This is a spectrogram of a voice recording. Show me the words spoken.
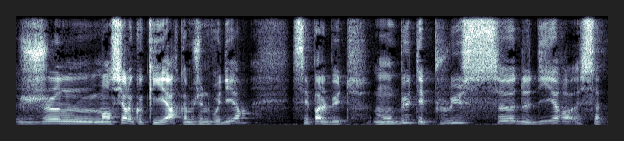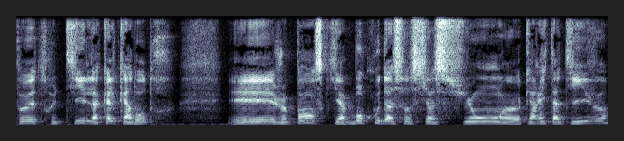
Je m'en sers le coquillard, comme je viens de vous dire. C'est pas le but. Mon but est plus de dire ça peut être utile à quelqu'un d'autre. Et je pense qu'il y a beaucoup d'associations caritatives,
